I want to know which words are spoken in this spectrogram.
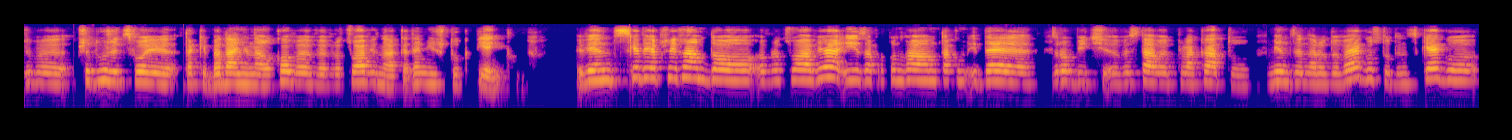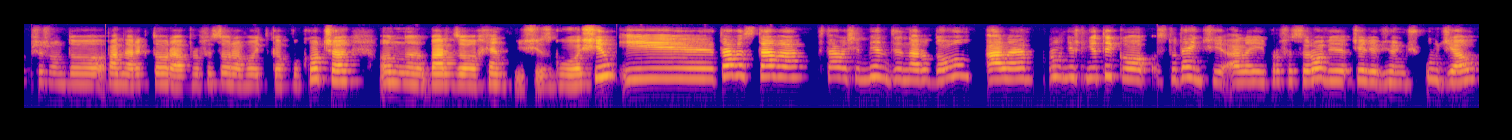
żeby przedłużyć swoje takie badania naukowe we Wrocławiu na Akademii Sztuk Pięknych. Więc kiedy ja przyjechałam do Wrocławia i zaproponowałam taką ideę zrobić wystawę plakatu międzynarodowego, studenckiego, przyszłam do pana rektora, profesora Wojtka Pukocza. On bardzo chętnie się zgłosił i ta wystawa stała się międzynarodową, ale również nie tylko studenci, ale i profesorowie chcieli wziąć udział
